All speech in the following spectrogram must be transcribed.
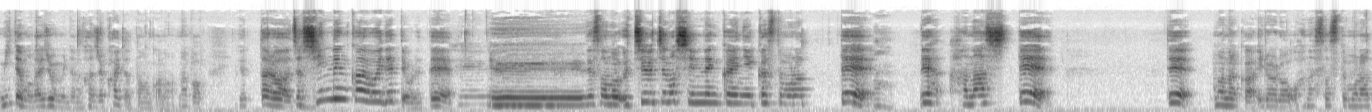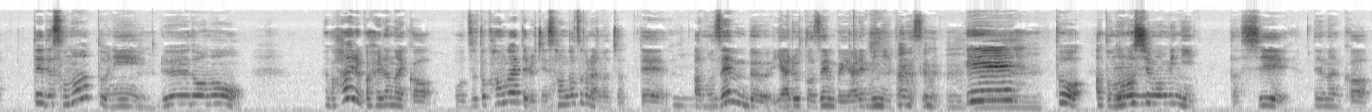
見ても大丈夫みたいな感じで書いてあったのかな。なんか言ったらじゃあ新年会おいでって言われてへえでそのうちうちの新年会に行かせてもらって、で話してでまあなんかいろいろお話しさせてもらってでその後にうん。ルードのなんか入るか入らないかをずっと考えてるうちに3月ぐらいになっちゃって、うん。あの全部やると全部やれ見に行ったんですよ、えとあとのろしも見に行ったしでなんか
